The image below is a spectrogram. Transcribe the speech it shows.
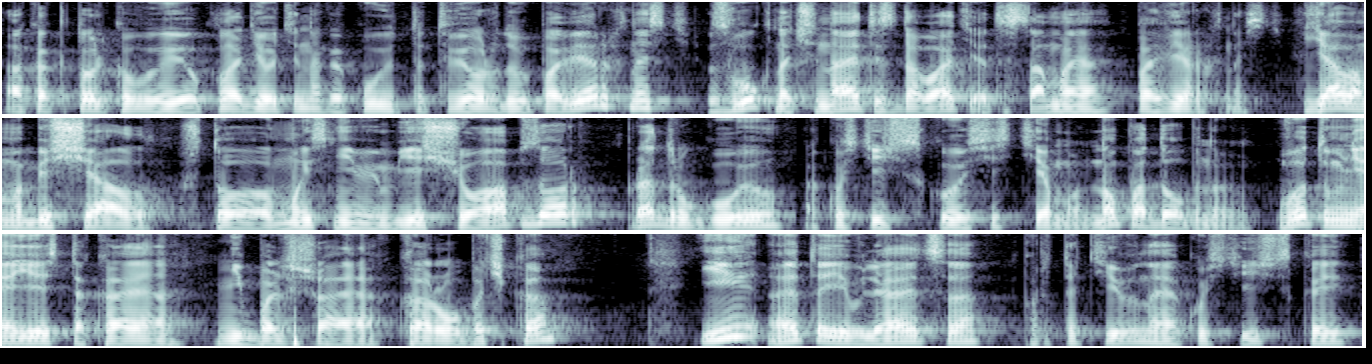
а как только вы ее кладете на какую-то твердую поверхность, звук начинает издавать эта самая поверхность. Я вам обещал, что мы снимем еще обзор про другую акустическую систему, но подобную. Вот у меня есть такая небольшая коробочка, и это является портативной акустической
